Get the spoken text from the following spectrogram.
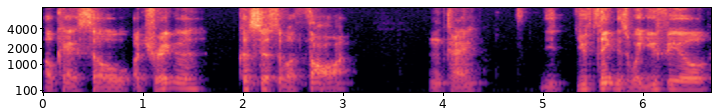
Okay. So a trigger consists of a thought Okay. You, you think this way, you feel,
